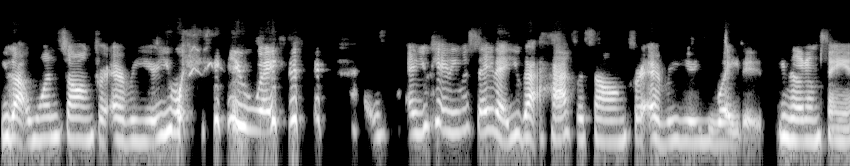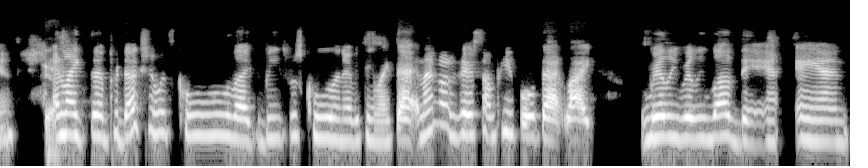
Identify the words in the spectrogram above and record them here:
you got one song for every year. You, you waited and you can't even say that you got half a song for every year you waited. You know what I'm saying? Yes. And like the production was cool, like the beats was cool and everything like that. And I know that there's some people that like really, really loved it. And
